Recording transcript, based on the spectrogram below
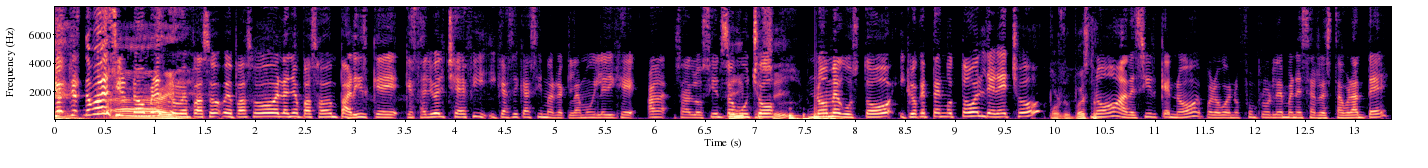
Yo, yo no voy a decir nombres, pero me pasó, me pasó el año pasado en París que, que salió el chef y, y casi casi me reclamó y le dije, ah, o sea, lo siento Sí, mucho, pues sí. no me gustó y creo que tengo todo el derecho, Por supuesto. ¿no? A decir que no, pero bueno, fue un problema en ese restaurante.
